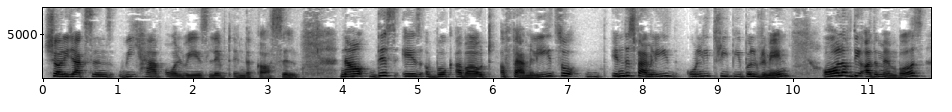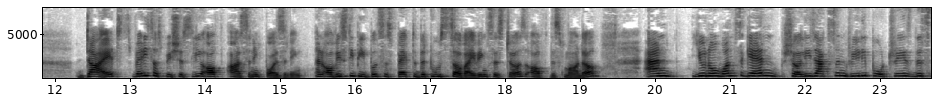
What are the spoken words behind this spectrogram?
Shirley Jackson's We Have Always Lived in the Castle. Now, this is a book about a family. So, in this family, only three people remain. All of the other members died very suspiciously of arsenic poisoning. And obviously, people suspect the two surviving sisters of this murder. And you know, once again, Shirley Jackson really portrays this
